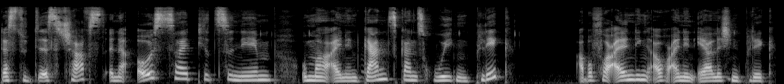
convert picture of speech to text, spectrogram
dass du das schaffst, eine Auszeit dir zu nehmen, um mal einen ganz, ganz ruhigen Blick, aber vor allen Dingen auch einen ehrlichen Blick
